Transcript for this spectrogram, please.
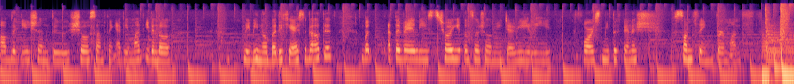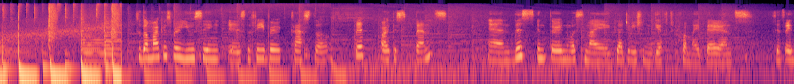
obligation to show something every month, even though maybe nobody cares about it. But at the very least, showing it on social media really forced me to finish something per month. So the markers we're using is the Faber-Castell Pitt Artist Pens. And this in turn was my graduation gift from my parents. Since I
